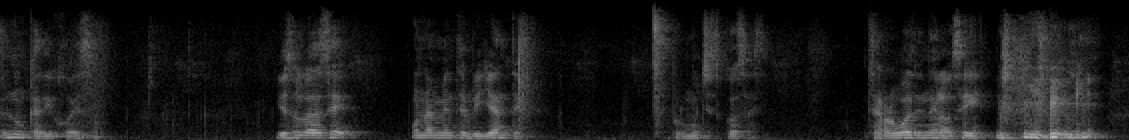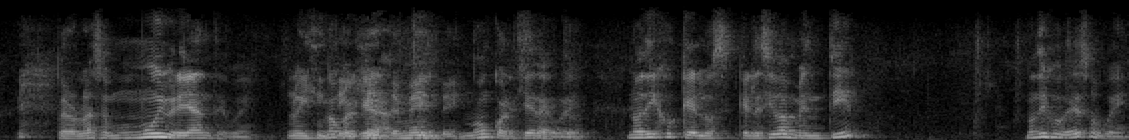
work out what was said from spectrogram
Él nunca dijo eso. Y eso lo hace una mente brillante. Por muchas cosas. Se robó el dinero, sí. Pero lo hace muy brillante, güey. Lo hice No cualquiera. inteligentemente. sí, no cualquiera, güey. No dijo que, los, que les iba a mentir. No dijo eso, güey.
